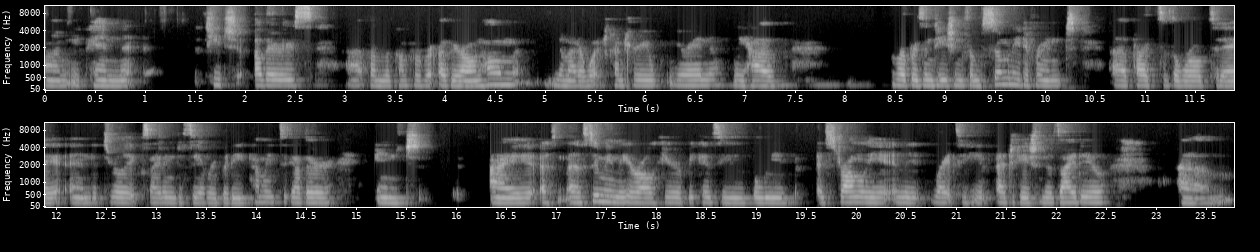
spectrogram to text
Um, you can teach others uh, from the comfort of your own home, no matter what country you're in. We have representation from so many different uh, parts of the world today, and it's really exciting to see everybody coming together. And I, am assuming that you're all here because you believe as strongly in the right to education as I do, um,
